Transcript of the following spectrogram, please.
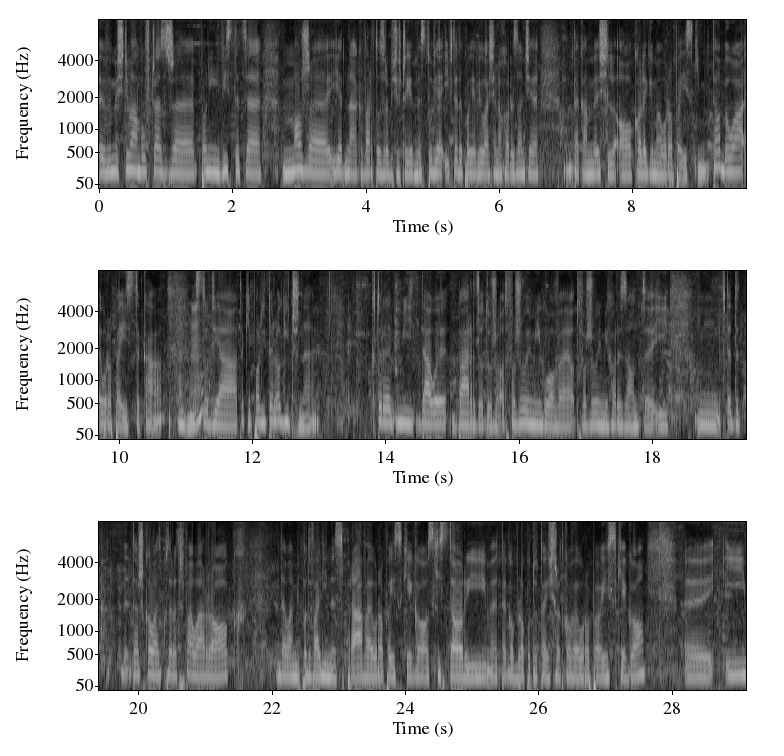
y, wymyśliłam wówczas, że po lingwistyce może jednak warto zrobić jeszcze jedne studia i wtedy pojawiła się na horyzoncie taka myśl o kolegium europejskim. I to była europeistyka, studia takie politologiczne które mi dały bardzo dużo, otworzyły mi głowę, otworzyły mi horyzonty i mm, wtedy ta szkoła, która trwała rok, dała mi podwaliny z prawa europejskiego, z historii y, tego bloku tutaj środkowoeuropejskiego y, i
